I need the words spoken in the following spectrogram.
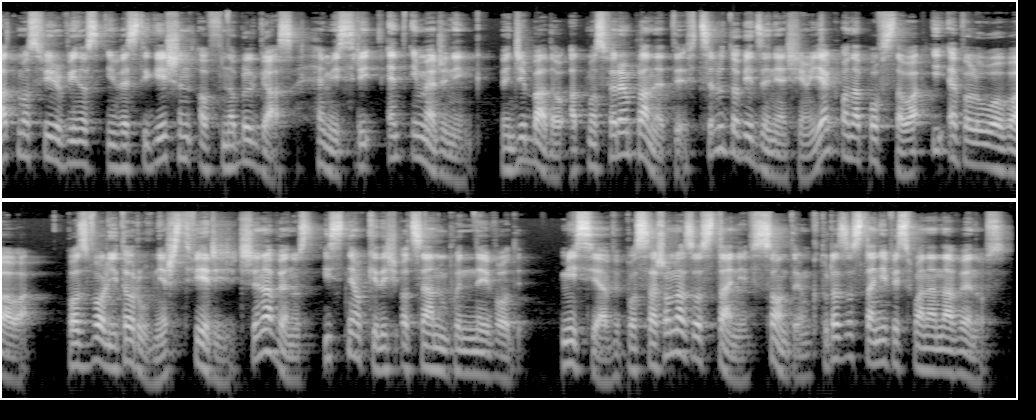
Atmosphere Venus Investigation of Noble Gas, Chemistry and Imagining, będzie badał atmosferę planety w celu dowiedzenia się, jak ona powstała i ewoluowała. Pozwoli to również stwierdzić, czy na Wenus istniał kiedyś ocean płynnej wody. Misja wyposażona zostanie w sondę, która zostanie wysłana na Wenus.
